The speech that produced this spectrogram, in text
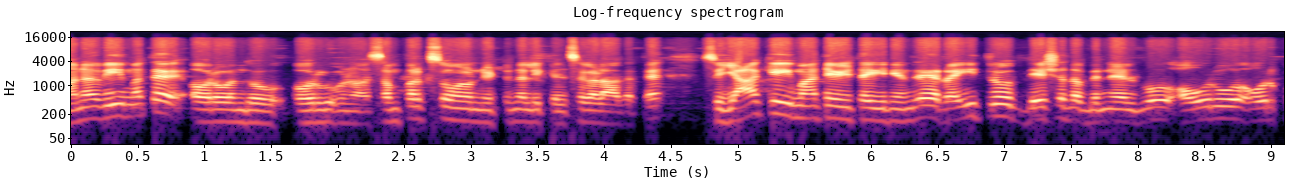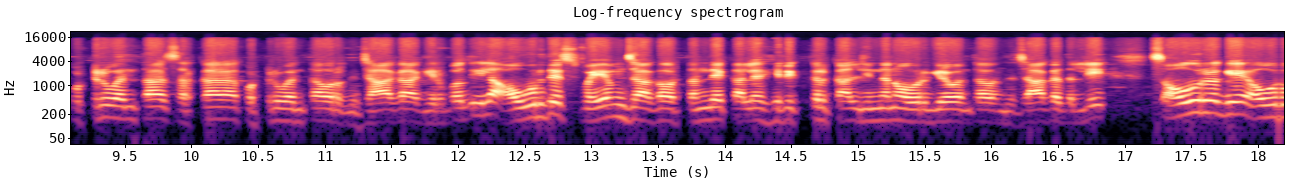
ಮನವಿ ಮತ್ತೆ ಅವರ ಒಂದು ಅವ್ರ ಸಂಪರ್ಕಿಸೋ ನಿಟ್ಟಿನಲ್ಲಿ ಕೆಲಸಗಳಾಗತ್ತೆ. ಸೊ ಯಾಕೆ ಈ ಮಾತು ಹೇಳ್ತಾ ಇದೀನಿ ಅಂದ್ರೆ ರೈತರು ದೇಶದ ಬೆನ್ನೆಲುಬು, ಅವರು ಅವ್ರು ಕೊಟ್ಟಿರುವಂತ ಸರ್ಕಾರ ಕೊಟ್ಟಿರುವಂತ ಅವ್ರ ಜಾಗ ಆಗಿರ್ಬೋದು, ಇಲ್ಲ ಅವ್ರದೇ ಸ್ವಯಂ ಜಾಗ, ಅವ್ರ ತಂದೆ ಕಾಲ ಹಿರಿಕರ ಕಾಲದಿಂದನೂ ಅವ್ರಿಗಿರುವಂತ ಒಂದು ಜಾಗದಲ್ಲಿ. ಸೊ ಅವ್ರಿಗೆ ಅವ್ರ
